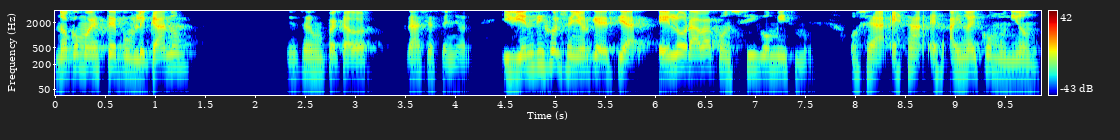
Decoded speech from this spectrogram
No como este publicano, ese es un pecador. Gracias, Señor. Y bien dijo el Señor que decía, él oraba consigo mismo. O sea, esa, ahí no hay comunión.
